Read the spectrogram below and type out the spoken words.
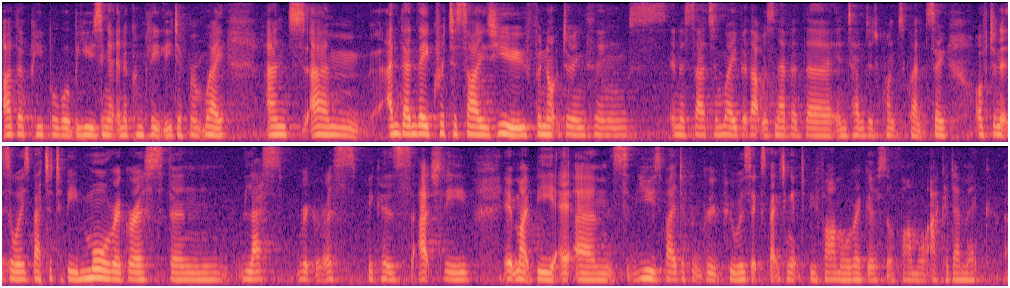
other people will be using it in a completely different way. And, um, and then they criticize you for not doing things in a certain way, but that was never the intended consequence. So often it's always better to be more rigorous than less rigorous because actually it might be um, used by a different group who was expecting it to be far more rigorous or far more academic uh,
